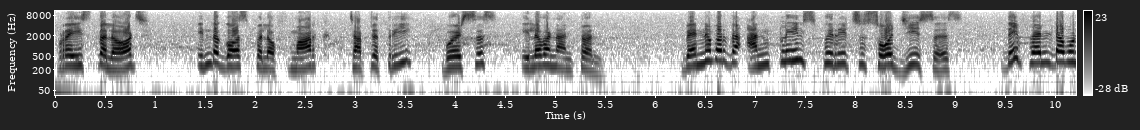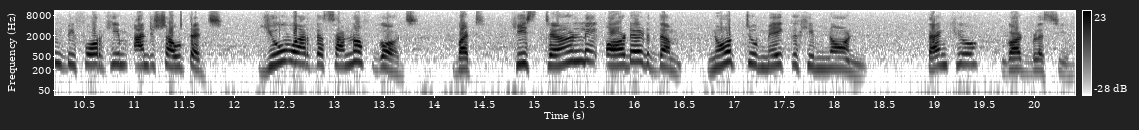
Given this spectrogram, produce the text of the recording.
Praise the Lord. In the Gospel of Mark, chapter 3, verses 11 and 12. Whenever the unclean spirits saw Jesus, they fell down before him and shouted, You are the Son of God. But he sternly ordered them not to make him known. Thank you. God bless you.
